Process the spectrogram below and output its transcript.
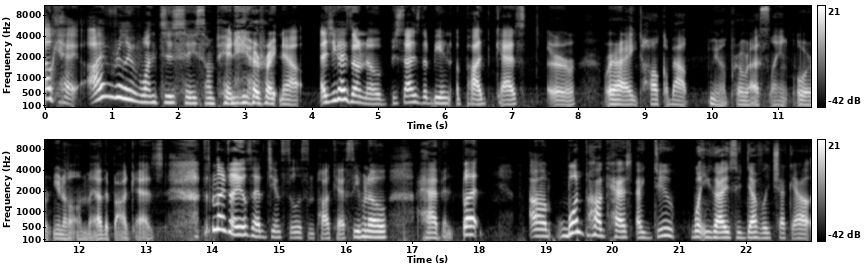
Okay, I really want to say something here right now. As you guys don't know, besides the being a podcast or where I talk about you know, pro wrestling or, you know, on my other podcast. Sometimes I also had a chance to listen to podcasts, even though I haven't. But um, one podcast I do want you guys to definitely check out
